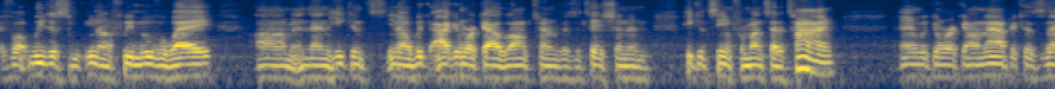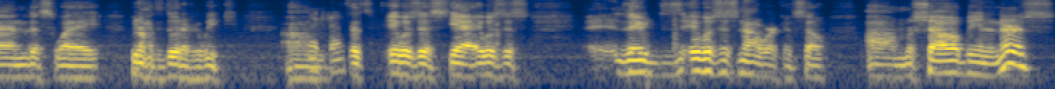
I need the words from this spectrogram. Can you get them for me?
if what we just you know if we move away um, and then he can, you know, we I can work out long term visitation, and he can see him for months at a time, and we can work on that because then this way we don't have to do it every week. Um, because it was just, yeah, it was just, they, it was just not working. So, um, Michelle, being a nurse,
